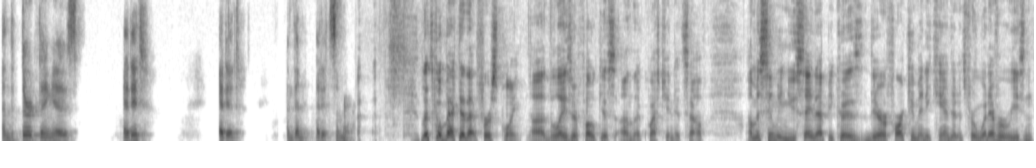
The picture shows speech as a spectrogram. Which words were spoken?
And the third thing is edit, edit, and then edit some more. Let's go back to that first point uh, the laser focus on the question itself. I'm assuming you say that because there are far too many candidates, for whatever reason,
